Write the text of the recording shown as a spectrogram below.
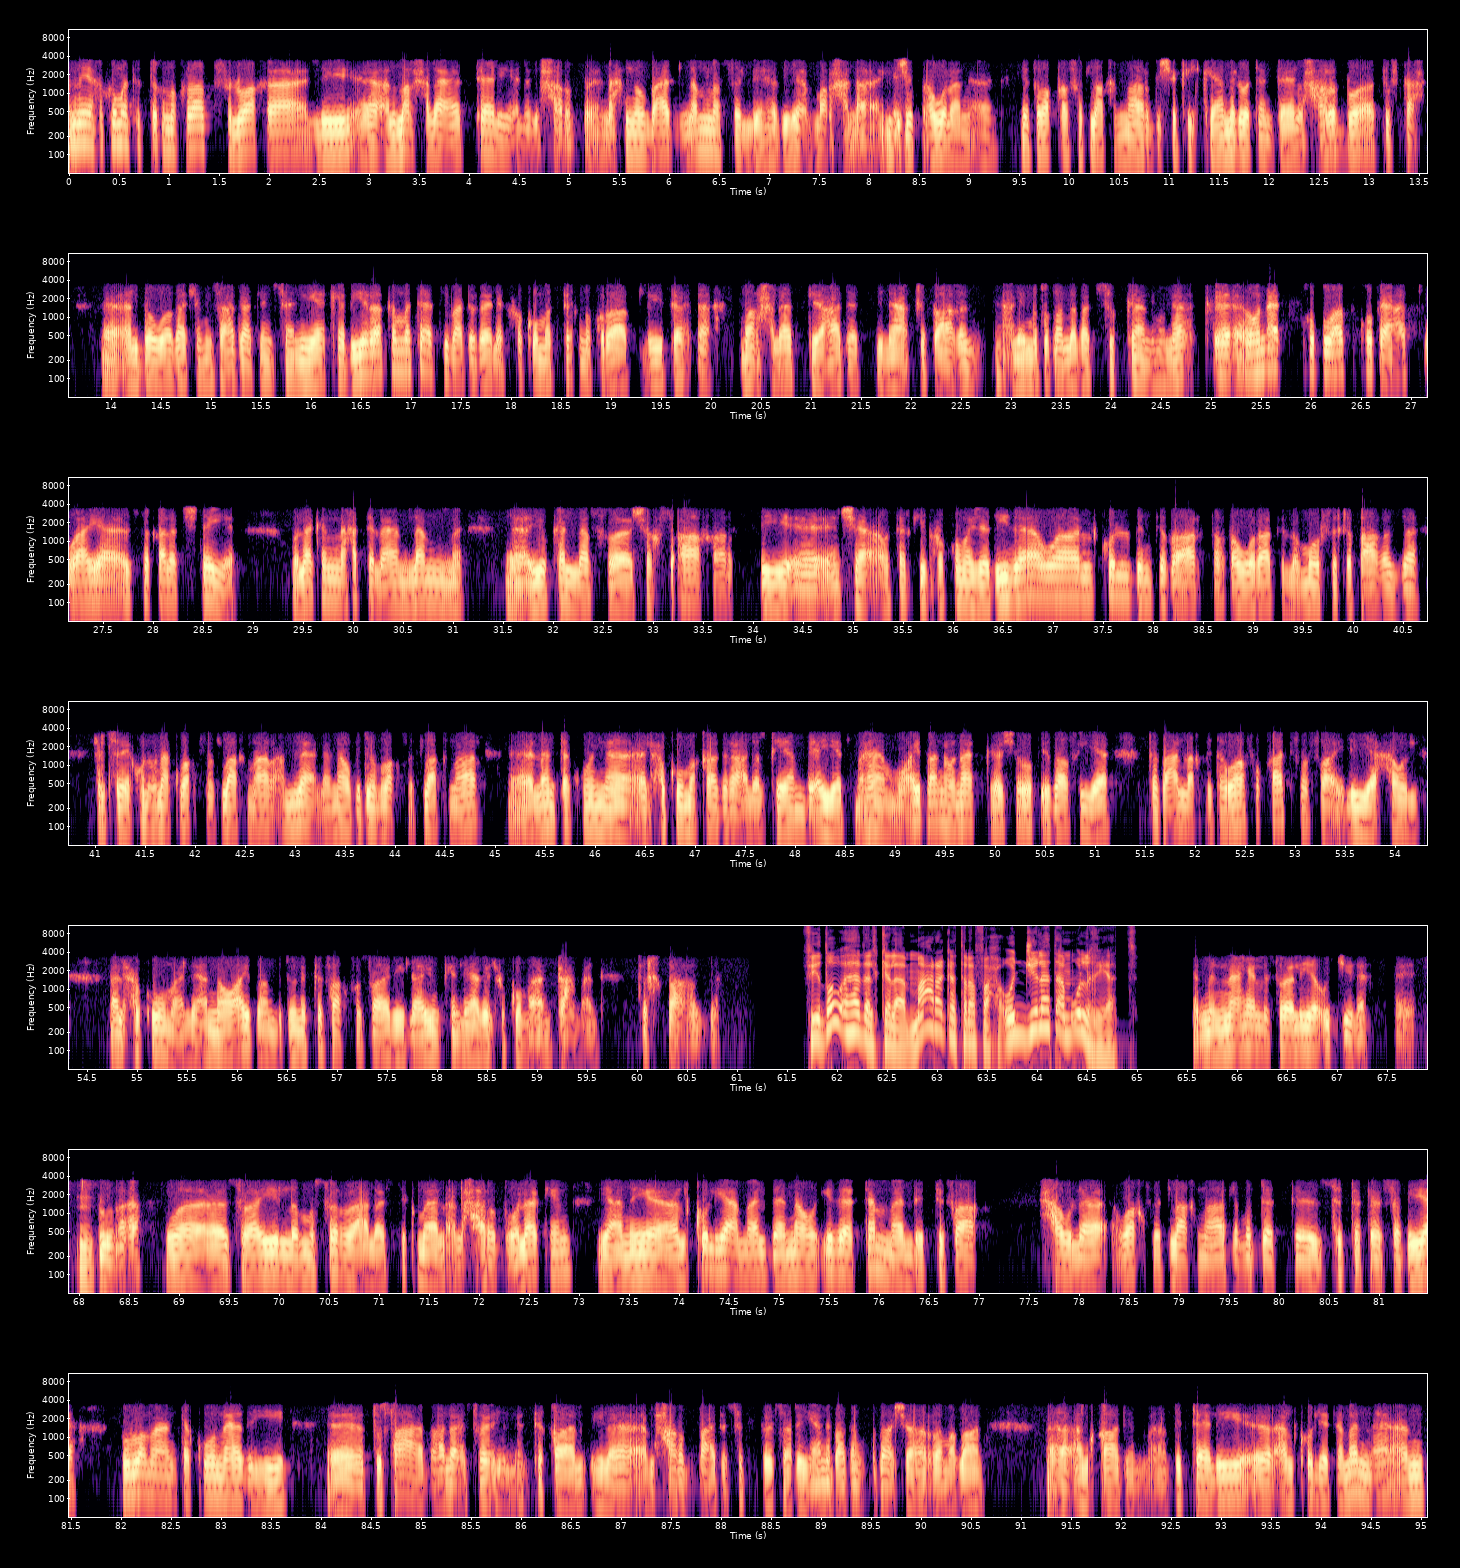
هي حكومة التكنوقراط في الواقع للمرحلة التالية للحرب. نحن بعد لم نصل لهذه المرحلة. يجب أولا أن يتوقف إطلاق النار بشكل كامل وتنتهي الحرب وتفتح البوابات لمساعدات إنسانية كبيرة ثم تأتي بعد ذلك حكومة تكنوقراط لتبدأ مرحلة إعادة بناء قطاع غزة. يعني متطلبات السكان هناك هناك خطوات قطعت وهي استقالة شتية ولكن حتى الآن لم يكلف شخص آخر بإنشاء أو تركيب حكومة جديدة والكل بانتظار تطورات الأمور في قطاع غزة. هل سيكون هناك وقف إطلاق نار أم لا؟ لأنه بدون وقف إطلاق نار آه، لن تكون الحكومة قادرة على القيام بأي مهام وأيضا هناك شروط إضافية تتعلق بتوافقات فصائلية حول الحكومة لأنه أيضا بدون اتفاق فصائلي لا يمكن لهذه الحكومة أن تعمل في قطاع غزة. في ضوء هذا الكلام معركة رفح أجلت أم ألغيت؟ من الناحية الإسرائيلية أجلت وإسرائيل مصره على استكمال الحرب ولكن يعني الكل يعمل بأنه إذا تم الاتفاق حول وقف إطلاق نار لمدة ستة أسابيع ربما أن تكون هذه آه، تصعب على إسرائيل الانتقال إلى الحرب بعد ستة أسابيع يعني بعد انقضاء شهر رمضان آه، القادم. بالتالي آه، الكل يتمنى أن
